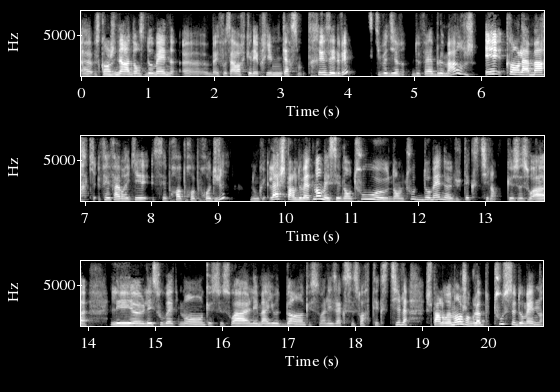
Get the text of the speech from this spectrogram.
Euh, parce qu'en général, dans ce domaine, euh, bah, il faut savoir que les prix unitaires sont très élevés, ce qui veut dire de faibles marges. Et quand la marque fait fabriquer ses propres produits, donc là, je parle de vêtements, mais c'est dans tout, euh, dans tout le domaine euh, du textile. Hein. Que ce soit euh, les, les sous-vêtements, que ce soit les maillots de bain, que ce soit les accessoires textiles. Je parle vraiment, j'englobe tout ce domaine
